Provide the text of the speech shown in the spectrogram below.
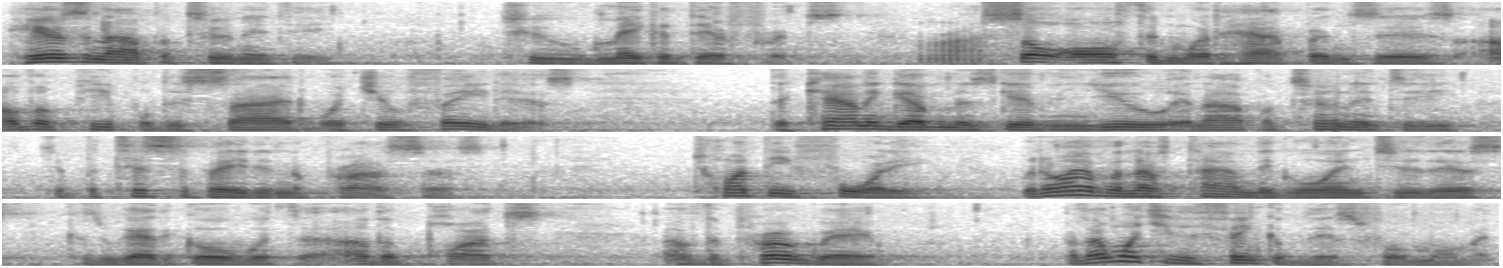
Here's an opportunity to make a difference. Right. So often what happens is other people decide what your fate is. The county government is giving you an opportunity to participate in the process. 2040. We don't have enough time to go into this because we got to go with the other parts of the program. But I want you to think of this for a moment.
